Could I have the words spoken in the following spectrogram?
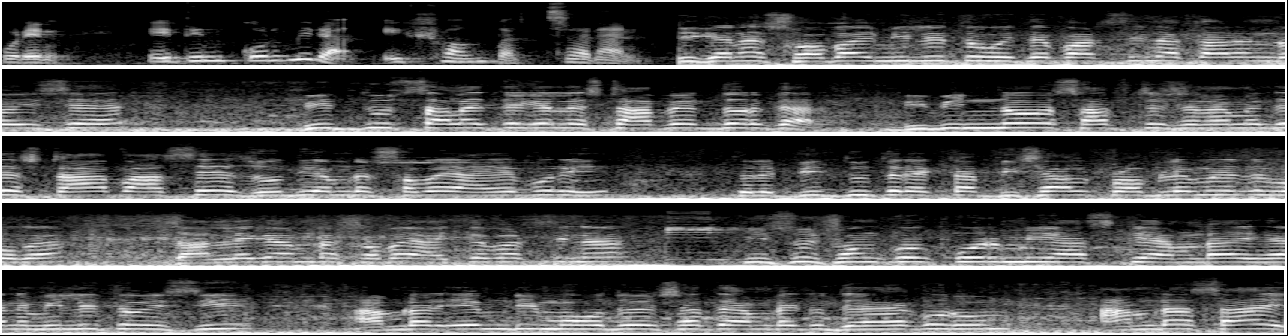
করেন। এদিন কর্মীরা এই সংবাদ জানান। এখানে সবাই মিলিত হইতে পারছি না, কারণ রয়েছে বিদ্যুৎ চালাইতে গেলে স্টাফের দরকার। বিভিন্ন সাবস্টেশনের মধ্যে স্টাফ আছে, যদি আমরা সবাই আয়ে পড়ি, তাহলে বিদ্যুতের একটা বিশাল প্রবলেম হয়ে যাব যার লেগে আমরা সবাই আইতে পারছি না। কিছু সংখ্যক কর্মী আজকে আমরা এখানে মিলিত হয়েছি। আমরা এমডি মহোদয়ের সাথে আমরা একটু দেখা করুম। আমরা চাই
